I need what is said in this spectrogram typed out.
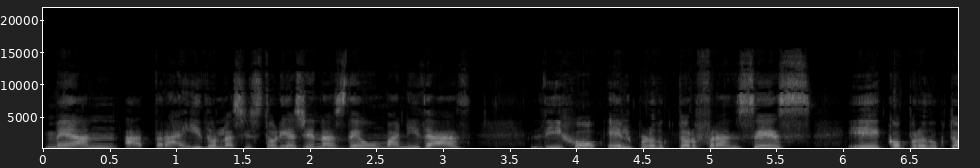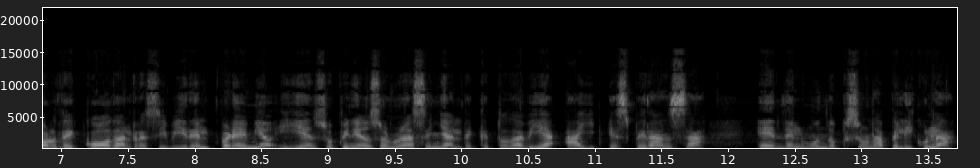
me han atraído las historias llenas de humanidad, dijo el productor francés, eh, coproductor de Coda al recibir el premio y en su opinión son una señal de que todavía hay esperanza en el mundo. Pues una película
